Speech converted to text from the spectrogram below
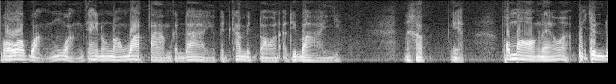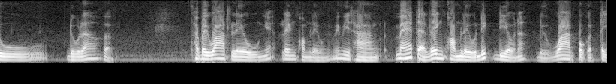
เพราะว่าหวังหวังจะให้น้องๆวาดตามกันได้ เป็นขั้นเป็นตอนอธิบายอย่างเงี้ยนะครับ เนี่ยพอมองแล้วอะพี่จุนดู ดูแล้วแบบ ถ้าไปวาดเร็วเงี้ยเร่งความเร็วไม่มีทาง แม้แต่เร่งความเร็วนิดเดียวนะหรือวาดปกติ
